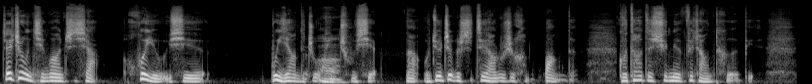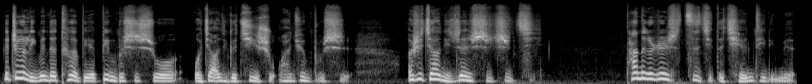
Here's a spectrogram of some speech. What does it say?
在这种情况之下，会有一些不一样的作品出现。那我觉得这个是这条路是很棒的。古涛的训练非常特别，那这个里面的特别，并不是说我教你个技术，完全不是，而是教你认识自己。他那个认识自己的前提里面，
